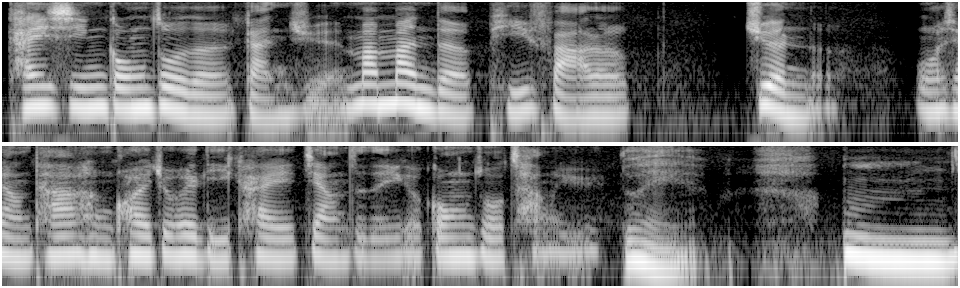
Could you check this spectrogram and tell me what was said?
开心工作的感觉，慢慢的疲乏了、倦了，我想他很快就会离开这样子的一个工作场域。对，嗯，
